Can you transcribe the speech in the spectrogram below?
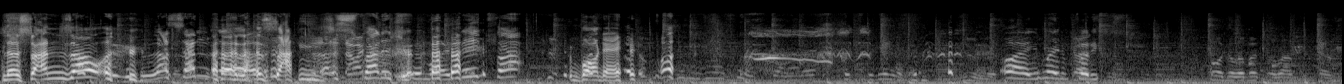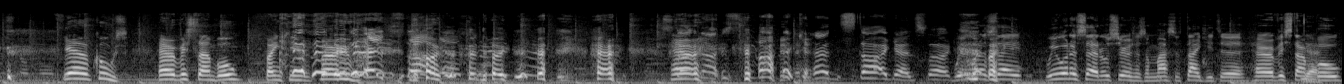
the sun's out. La Santa! La sun's Spanish for my big fat. body. Oh, you've made a bloody. Yeah, of course. Hair of Istanbul. Thank you very much. No, no. Hair, hair, No, start again, start again, start We again. want to say, we want to say in all seriousness, a massive thank you to Hair of Istanbul,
